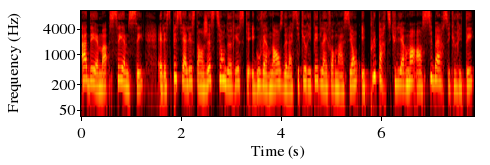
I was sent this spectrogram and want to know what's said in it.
ADMA CMC. Elle est spécialiste en gestion de risques et gouvernance de la sécurité de l'information et plus particulièrement en cybersécurité.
